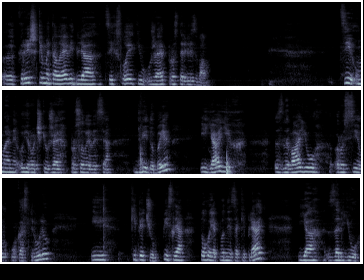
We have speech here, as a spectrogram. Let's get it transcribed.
е, кришки металеві для цих слоїків вже простерилізувала. Ці у мене огірочки вже просолилися дві доби, і я їх зливаю розсіл у кастрюлю і кипячу. Після того, як вони закиплять, я залью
